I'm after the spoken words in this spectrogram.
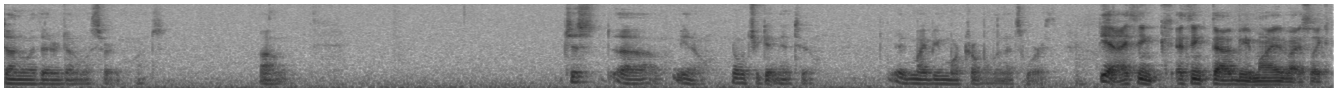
done with it or done with certain ones. Um, just uh, you know know what you're getting into it might be more trouble than it's worth Yeah, I think I think that would be my advice. Like,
